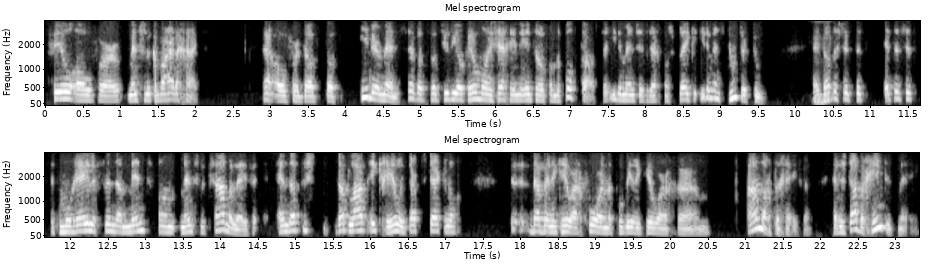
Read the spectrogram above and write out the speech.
veel over menselijke waardigheid. Over dat, dat ieder mens, hè, wat, wat jullie ook heel mooi zeggen in de intro van de podcast, hè, ieder mens heeft recht van spreken, ieder mens doet ertoe. En mm -hmm. dat is, het, het, het, is het, het morele fundament van menselijk samenleven. En dat, is, dat laat ik geheel intact. Sterker nog, daar ben ik heel erg voor en dat probeer ik heel erg um, aandacht te geven. En dus daar begint het mee.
